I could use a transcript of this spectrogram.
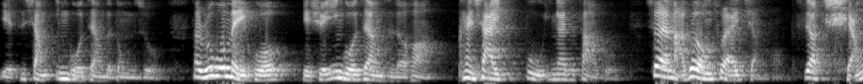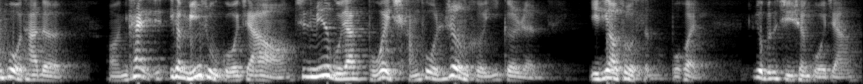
也是像英国这样的动作。那如果美国也学英国这样子的话，看下一步应该是法国。虽然马克龙出来讲哦，是要强迫他的哦，你看一个民主国家哦，其实民主国家是不会强迫任何一个人一定要做什么，不会，又不是集权国家。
